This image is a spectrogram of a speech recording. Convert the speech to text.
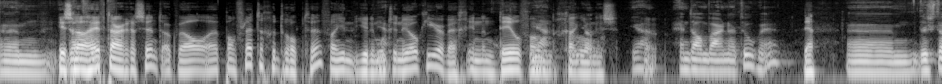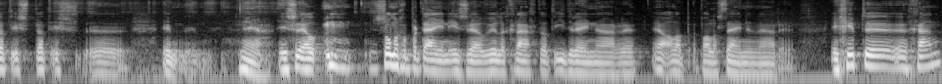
um, Israël heeft daar recent ook wel pamfletten gedropt. Hè? Van jullie ja. moeten nu ook hier weg in een deel van ja. Ja. ja, en dan waar naartoe? Hè? Um, dus dat is, dat is uh, in, nou ja, Israël, sommige partijen in Israël willen graag dat iedereen naar, uh, ja, alle Palestijnen naar uh, Egypte gaan.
